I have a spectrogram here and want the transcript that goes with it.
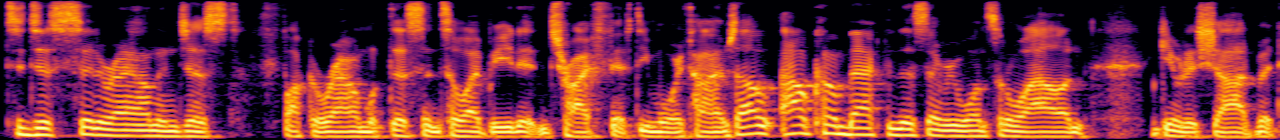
to just sit around and just fuck around with this until I beat it and try 50 more times. I'll I'll come back to this every once in a while and give it a shot, but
